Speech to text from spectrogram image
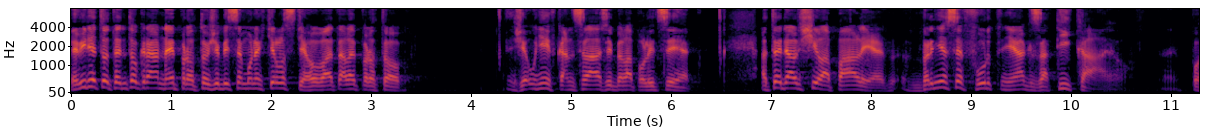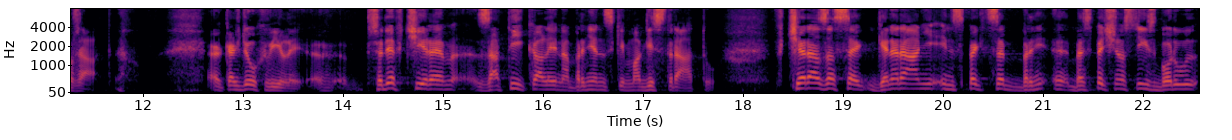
Nevíde to tentokrát ne proto, že by se mu nechtělo stěhovat, ale proto, že u něj v kanceláři byla policie. A to je další lapálie. V Brně se furt nějak zatýká, jo. Pořád. Každou chvíli. Předevčírem zatýkali na brněnském magistrátu. Včera zase generální inspekce Brně, bezpečnostních sborů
